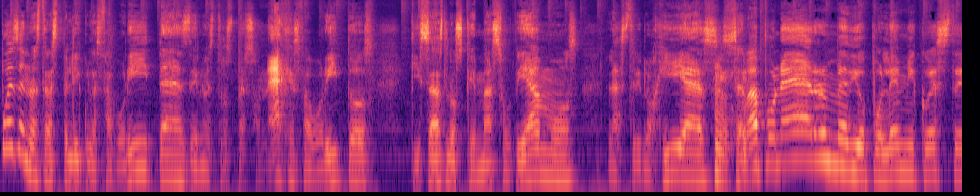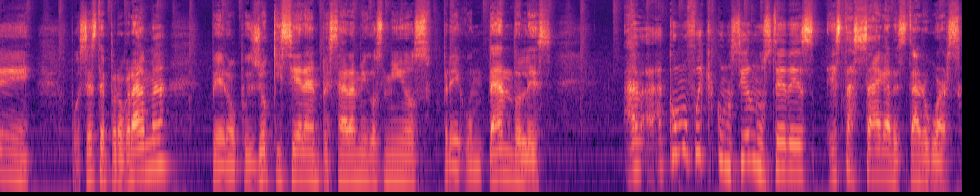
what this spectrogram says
pues de nuestras películas favoritas, de nuestros personajes favoritos, quizás los que más odiamos, las trilogías. Se va a poner medio polémico este pues este programa, pero pues yo quisiera empezar amigos míos preguntándoles ¿Cómo fue que conocieron ustedes esta saga de Star Wars?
